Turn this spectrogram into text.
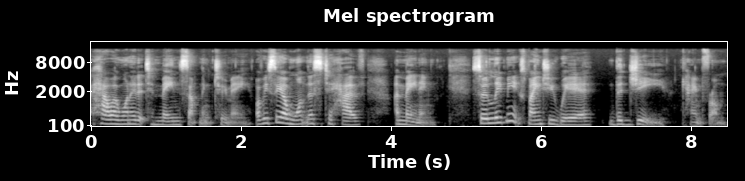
how I wanted it to mean something to me. Obviously, I want this to have a meaning. So let me explain to you where the G came from.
